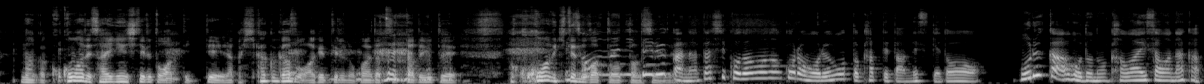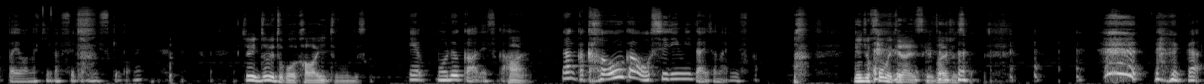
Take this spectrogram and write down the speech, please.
なんかここまで再現してるとはって言って、なんか比較画像を上げてるのをこの間ツイッターで見て、ここまで来てんのかって思ったんですよね。似てるかな私子供の頃モルモット飼ってたんですけど、モルカーほどの可愛さはなかったような気がするんですけどね。ちなみにどういうところが可愛いと思うんですか？え、モルカーですか？はい。なんか顔がお尻みたいじゃないですか？現状褒めてないですけど大丈夫ですか？なんか、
